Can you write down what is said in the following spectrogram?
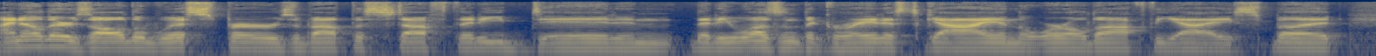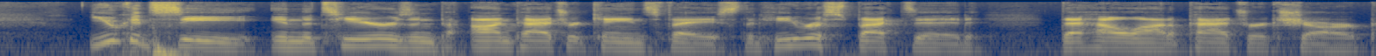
I know there's all the whispers about the stuff that he did and that he wasn't the greatest guy in the world off the ice, but you could see in the tears in, on Patrick Kane's face that he respected the hell out of Patrick Sharp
